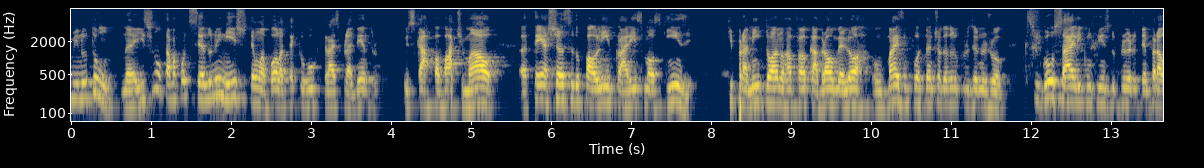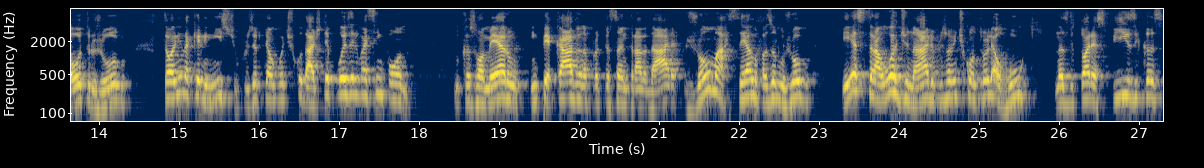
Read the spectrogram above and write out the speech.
minuto um. Né? Isso não estava acontecendo no início. Tem uma bola até que o Hulk traz para dentro, o Scarpa bate mal. Uh, tem a chance do Paulinho claríssimo aos 15, que para mim torna o Rafael Cabral o melhor, o mais importante jogador do Cruzeiro no jogo. Porque se o gol sai ali com 15 do primeiro tempo era outro jogo. Então, ali naquele início, o Cruzeiro tem alguma dificuldade. Depois ele vai se impondo. Lucas Romero, impecável na proteção à entrada da área. João Marcelo fazendo um jogo extraordinário, principalmente controle ao Hulk, nas vitórias físicas.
